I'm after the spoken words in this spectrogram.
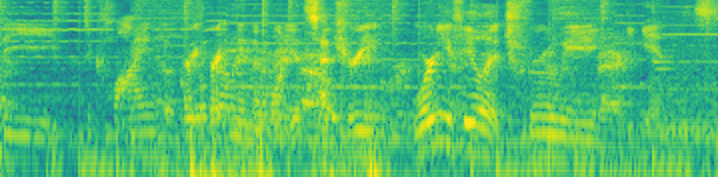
the decline of Great Britain in the 20th century, where do you feel it truly begins?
